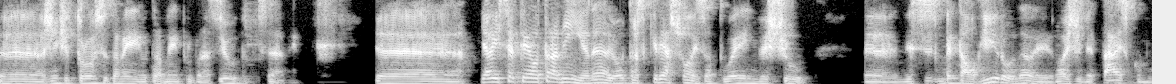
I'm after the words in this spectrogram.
É, a gente trouxe também Ultraman para o Brasil, trouxeram. É, e aí você tem outra linha, né? Outras criações. A Toei investiu é, nesses Metal Hero, né? Heróis de metais como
